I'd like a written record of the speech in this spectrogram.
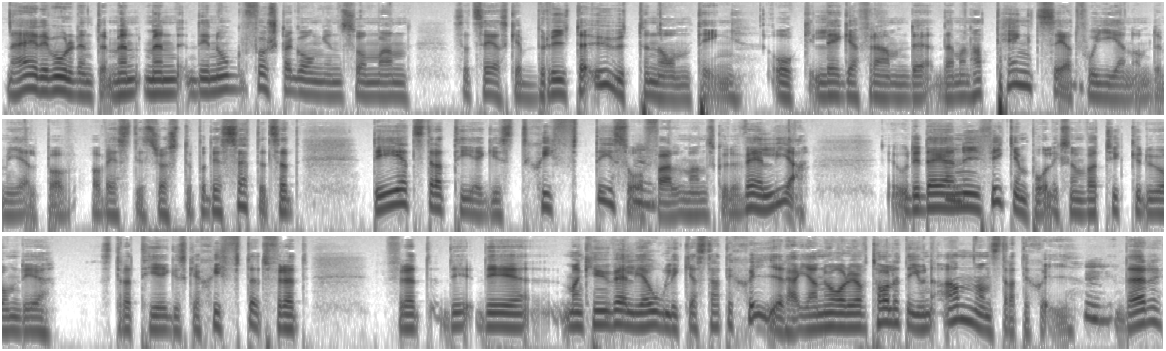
Nej, det vore det inte. Men, men det är nog första gången som man så att säga ska bryta ut någonting och lägga fram det där man har tänkt sig att få igenom det med hjälp av, av SDs röster på det sättet. Så att det är ett strategiskt skifte i så mm. fall man skulle välja. Och det är där jag är mm. nyfiken på, liksom, vad tycker du om det strategiska skiftet? För att, för att det, det, man kan ju välja olika strategier här. Januariavtalet är ju en annan strategi. Mm. Där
